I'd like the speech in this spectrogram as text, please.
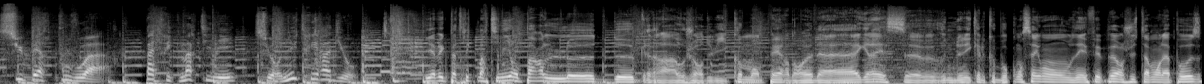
Super pouvoir. Patrick Martini sur Nutri Radio. Et avec Patrick Martini, on parle de gras aujourd'hui. Comment perdre la graisse? Vous nous donnez quelques beaux conseils. On vous avez fait peur juste avant la pause.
